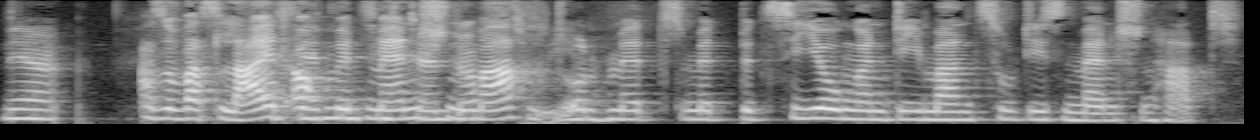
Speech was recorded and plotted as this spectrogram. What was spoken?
Ja. Also was Leid auch mit Menschen macht und mit, mit Beziehungen, die man zu diesen Menschen hat.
